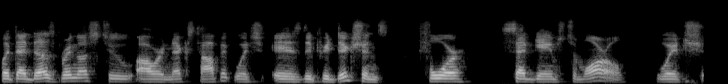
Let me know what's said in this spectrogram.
But that does bring us to our next topic, which is the predictions for said games tomorrow. Which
